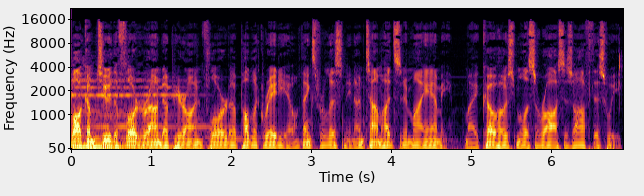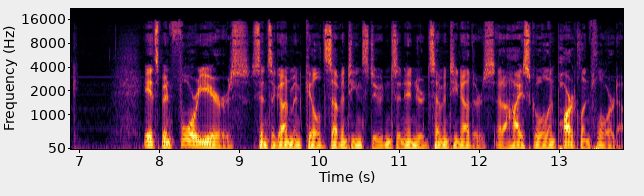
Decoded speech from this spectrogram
Welcome to the Florida Roundup here on Florida Public Radio. Thanks for listening. I'm Tom Hudson in Miami. My co host Melissa Ross is off this week. It's been four years since a gunman killed 17 students and injured 17 others at a high school in Parkland, Florida.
